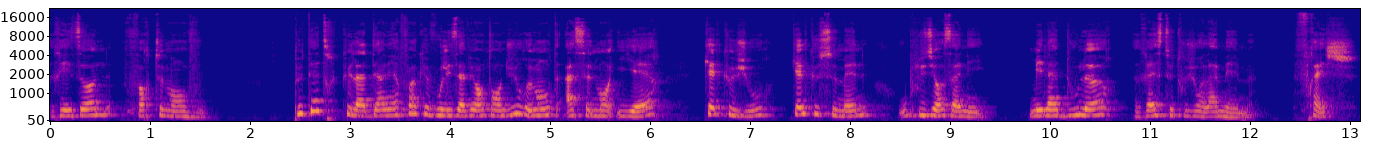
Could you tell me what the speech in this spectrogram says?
résonnent fortement en vous. Peut-être que la dernière fois que vous les avez entendus remonte à seulement hier, quelques jours, quelques semaines ou plusieurs années. Mais la douleur reste toujours la même, fraîche,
